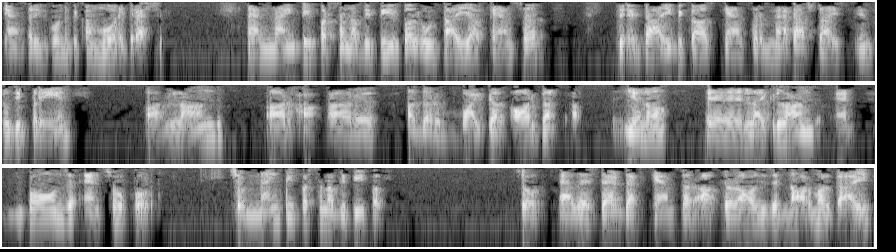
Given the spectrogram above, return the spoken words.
cancer is going to become more aggressive. And 90% of the people who die of cancer, they die because cancer metastasizes into the brain or lung or, uh, other vital organs, you know, uh, like lung and bones and so forth. So 90% of the people. So as I said, that cancer after all is a normal guy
